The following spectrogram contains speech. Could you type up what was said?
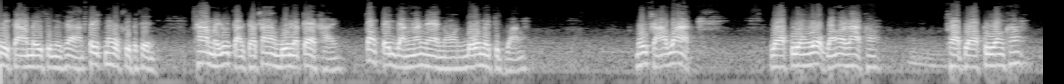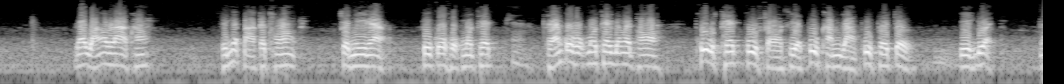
นี่การเมสุมิชาติดมาหกสิบเปอร์เซ็นถ้าไม่รู้จักจะสร้างบุญและแก้ไข ต้องเป็นอย่างนั้นแน่นอน โดยไม่ผิดหวัง มุสาวาทหลอกลวงโลกหวังเอาลาภเขาชอบหลอกลวงเขาแล้วหวังเอาลาภเขาถึงจะปากกระท้อง เช่นนี้เนี่ยคือโกหกหมดเท็จค่ะแถมโกหกหมดเท็จยังไม่พอ พูดเท็จพูดส่อเสียดพูดคำหยาบพูดเพ้อเจ้ออีกด้วย ใน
